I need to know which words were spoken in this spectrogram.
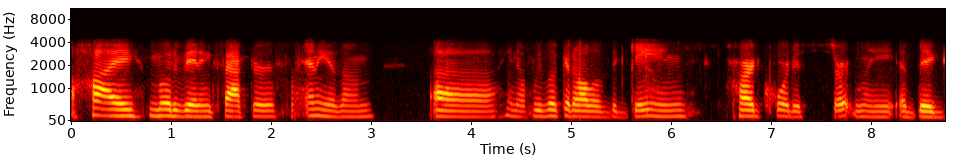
a high motivating factor for any of them. Uh, you know, if we look at all of the games, hard court is certainly a big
